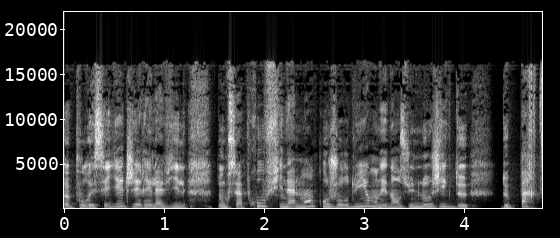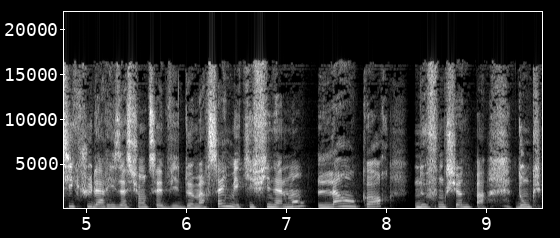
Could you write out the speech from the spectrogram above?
euh, pour essayer de gérer la ville. Donc ça prouve finalement qu'aujourd'hui, on est dans une logique de, de particularisation de cette ville de Marseille, mais qui finalement, là encore, ne fonctionne pas. Donc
